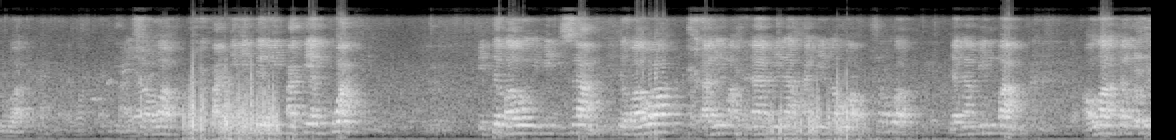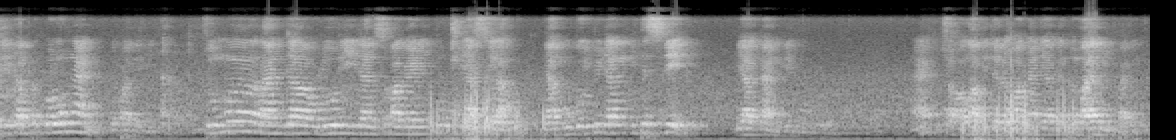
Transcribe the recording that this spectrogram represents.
keluar. InsyaAllah parti kita ni parti yang kuat. Kita bawa ini Islam. Kita bawa kalimah la ilaha illallah. InsyaAllah jangan bimbang. Allah akan memberikan pertolongan kepada kita. Cuma ranjau, duri dan sebagainya itu biasalah yang gugur itu jangan kita sedih. Biarkan dia gugur eh, InsyaAllah kita doakan dia akan kembali pada kita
